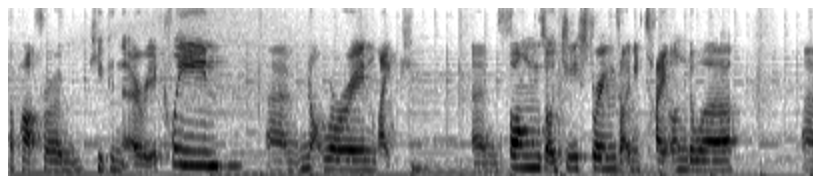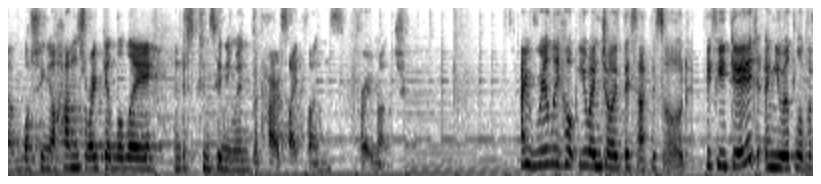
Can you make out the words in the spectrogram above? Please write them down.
apart from keeping the area clean, um, not wearing like um, thongs or G strings or any tight underwear, um, washing your hands regularly, and just continuing the parasite cleanse pretty much. I really hope you enjoyed this episode. If you did and you would love a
